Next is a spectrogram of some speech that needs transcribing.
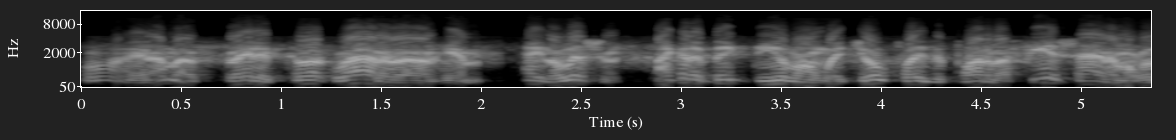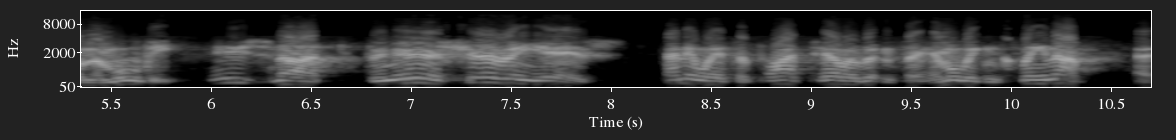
Boy, I'm afraid to talk loud around him. Hey, now listen. I got a big deal on where Joe plays the part of a fierce animal in the movie. He's not Yeah, sure he is. Anyway, it's a part Taylor written for him, and we can clean up. Uh,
